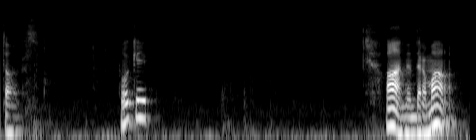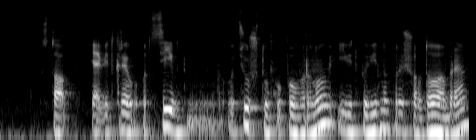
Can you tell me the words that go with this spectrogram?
Так. Окей. А, не дарма. Стоп. Я відкрив оці, оцю штуку, повернув і відповідно пройшов. Добре,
